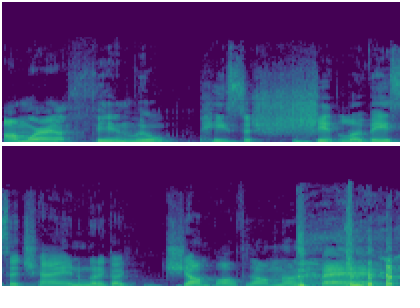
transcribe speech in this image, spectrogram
I'm wearing a thin little piece of shit Lovisa chain. I'm gonna go jump off something. That's bad.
